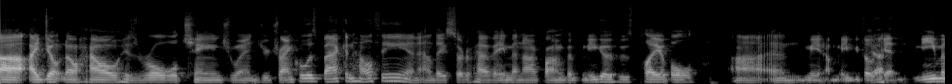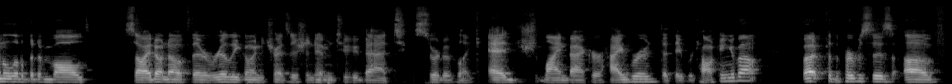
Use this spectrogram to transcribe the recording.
Uh, I don't know how his role will change when Drew Tranquill is back and healthy, and how they sort of have Amen Ogbongbemiga who's playable, uh, and you know maybe they'll yeah. get Niemann a little bit involved. So I don't know if they're really going to transition him to that sort of like edge linebacker hybrid that they were talking about. But for the purposes of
